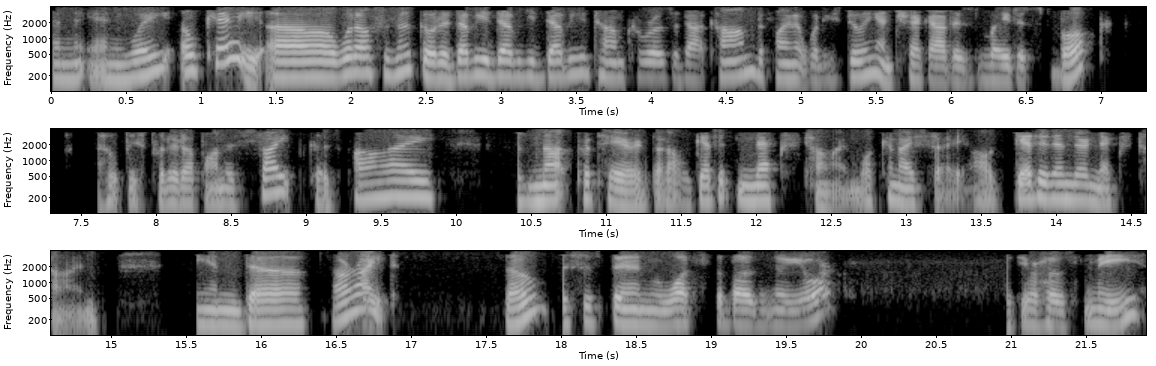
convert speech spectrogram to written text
and anyway, okay. Uh, what else is it? Go to www.tomcarosa.com to find out what he's doing and check out his latest book. I hope he's put it up on his site because I was not prepared, but I'll get it next time. What can I say? I'll get it in there next time. And uh, all right. So this has been What's the Buzz New York with your host, me,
